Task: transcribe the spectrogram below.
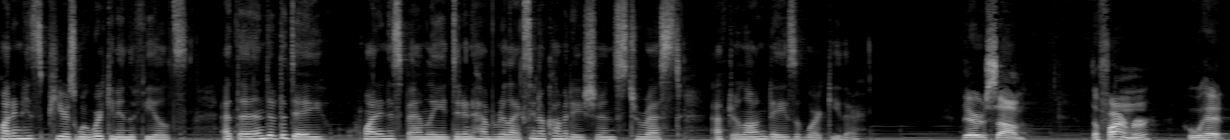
Juan and his peers were working in the fields. At the end of the day, Juan and his family didn't have relaxing accommodations to rest after long days of work either. There's um, the farmer who had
